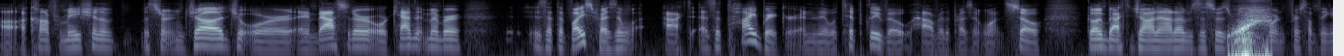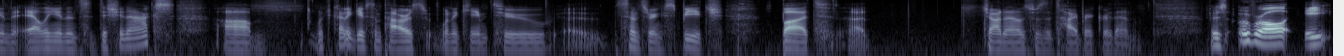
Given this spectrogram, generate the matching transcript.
uh, a confirmation of a certain judge or ambassador or cabinet member is that the vice president will act as a tiebreaker, and they will typically vote however the president wants. So, going back to John Adams, this was really important for something in the Alien and Sedition Acts, um, which kind of gave some powers when it came to uh, censoring speech, but uh, John Adams was the tiebreaker then. There's overall eight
